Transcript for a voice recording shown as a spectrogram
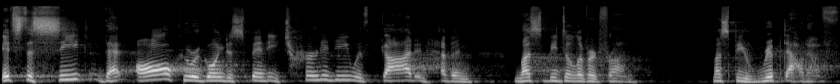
It's the seat that all who are going to spend eternity with God in heaven must be delivered from, must be ripped out of.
